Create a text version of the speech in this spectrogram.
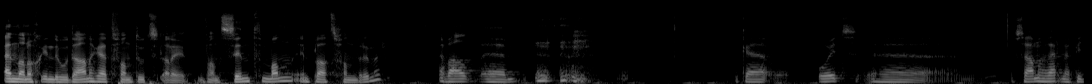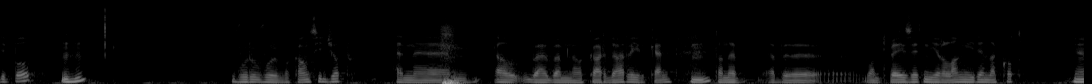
En dan nog in de hoedanigheid van, toets, allee, van synthman in plaats van drummer? Ah, Wel, ehm, ik heb ooit eh, samengewerkt met Pieter Paul Mhm. Voor, voor een vakantiejob. En ehm, el- we, we hebben elkaar daar leren kennen. Mhm. Dan heb, hebben we- want wij zitten hier al lang hier in dat kot. Ja.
